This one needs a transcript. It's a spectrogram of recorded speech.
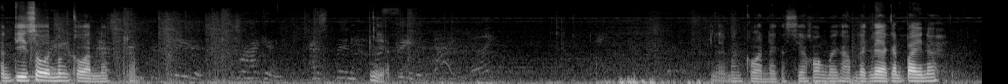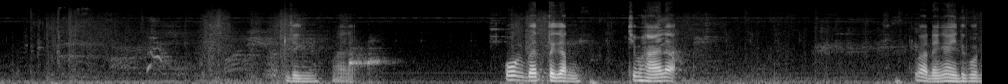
อันตีโซนมังกรนะครับ เนี่ยแหละมังกรแต่ก็เสียข้องไปครับแหลกๆกันไปนะ ดึงมาละโอ้ยแบตเตือน ชิบหายและ รอดได้ไงทุกคน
